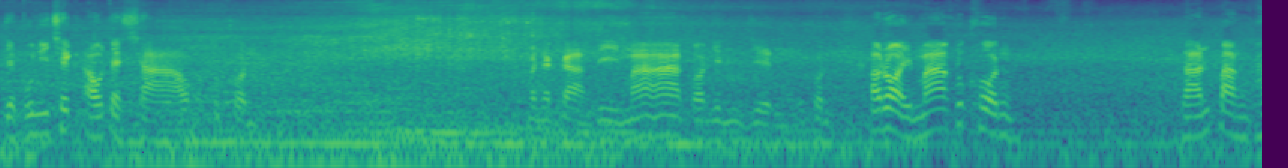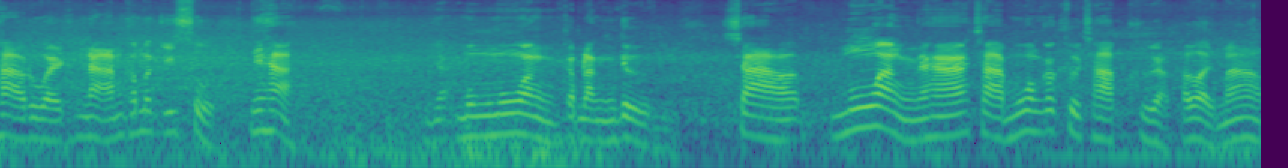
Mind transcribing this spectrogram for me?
เดี๋ยวพรุ่งนี้เช็คเอาท์แต่เช้าครับทุกคน บรรยากาศดีมากตอนเย็นๆทุกคนอร่อยมากทุกคน ร้านปังพารวยน้ำเขาเมื่อกี้สูตรนี่ฮะเนี่ยมุงม่วงกำลังดื่ม ชาม่วงนะฮะชาม่วงก็คือชาเผือกอร่อยมาก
